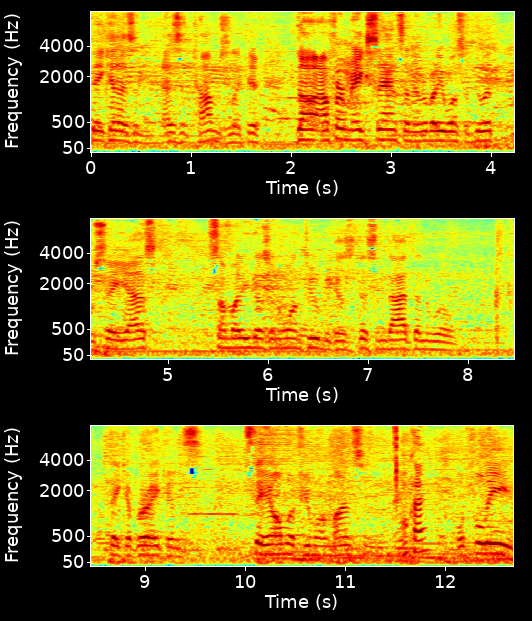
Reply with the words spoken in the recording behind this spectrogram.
take it as it as it comes. Like if the offer makes sense and everybody wants to do it, we'll say yes. Somebody doesn't want to because this and that, then we'll take a break and stay home a few more months. And, okay. Hopefully,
